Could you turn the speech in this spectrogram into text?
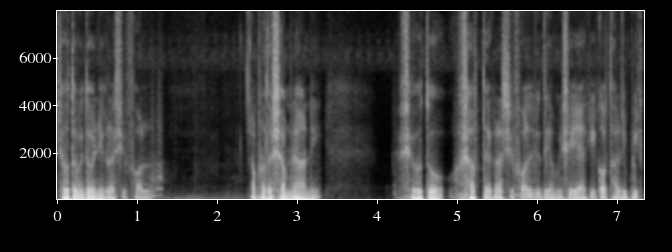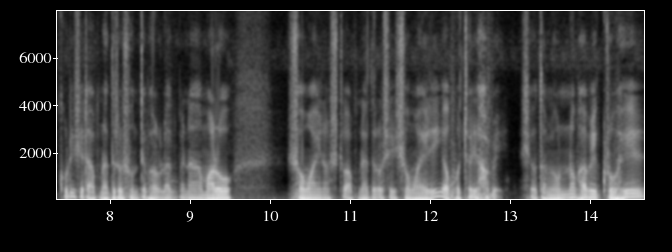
যেহেতু আমি দৈনিক রাশিফল আপনাদের সামনে আনি। সেহেতু সাপ্তাহিক রাশিফল যদি আমি সেই একই কথা রিপিট করি, সেটা আপনাদেরও শুনতে ভালো লাগবে না। আমারও সময় নষ্ট, আপনাদেরও সেই সময়েরই অপচয় হবে। সেহেতু আমি অন্যভাবে গ্রহের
